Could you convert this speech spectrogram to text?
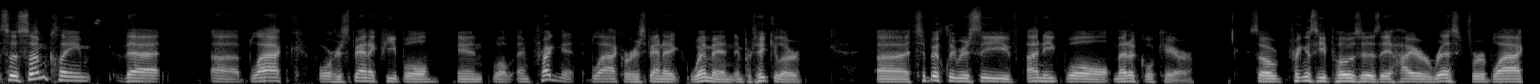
so some claim that uh, black or Hispanic people and well and pregnant black or Hispanic women in particular uh, typically receive unequal medical care. So pregnancy poses a higher risk for black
